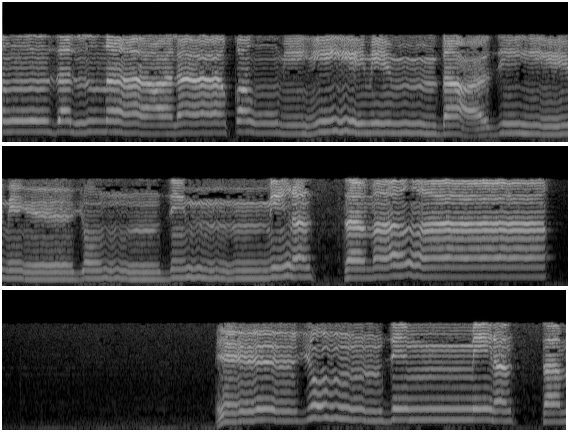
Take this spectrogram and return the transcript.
أنزلنا على قومه من بعده من جند من السماء. السماء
